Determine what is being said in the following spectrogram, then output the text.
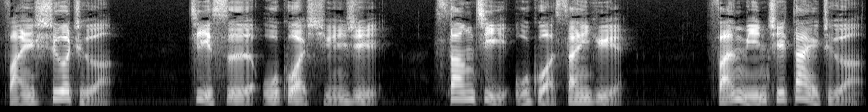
凡奢者，祭祀无过旬日，丧祭无过三月。凡民之代者，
